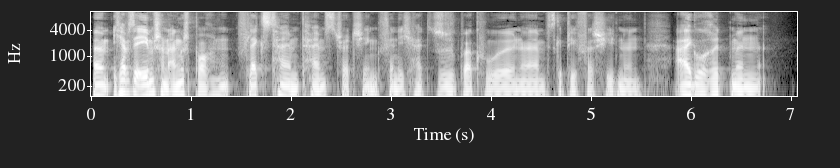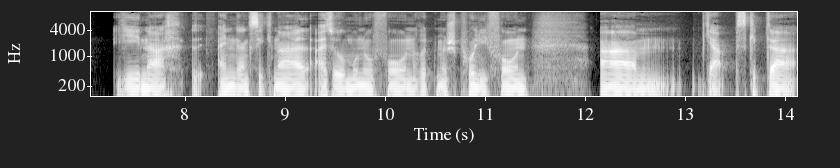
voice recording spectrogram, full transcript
Ähm, ich habe es ja eben schon angesprochen. Flextime, Time Stretching finde ich halt super cool. Ne? Es gibt die verschiedenen Algorithmen, je nach Eingangssignal, also monophon, rhythmisch, polyphon. Ähm, ja, es gibt da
